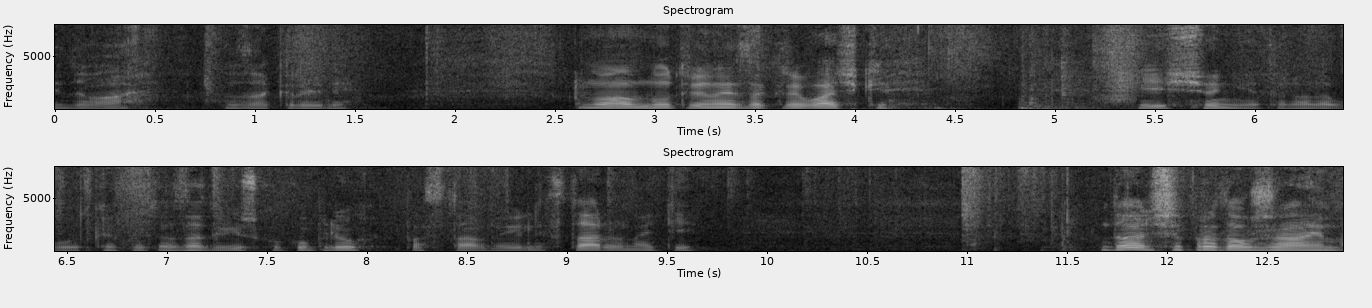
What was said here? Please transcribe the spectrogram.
И два. Закрыли. Ну а внутренней закрывачки еще нету. Надо будет какую-то задвижку куплю, поставлю или старую найти. Дальше продолжаем.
